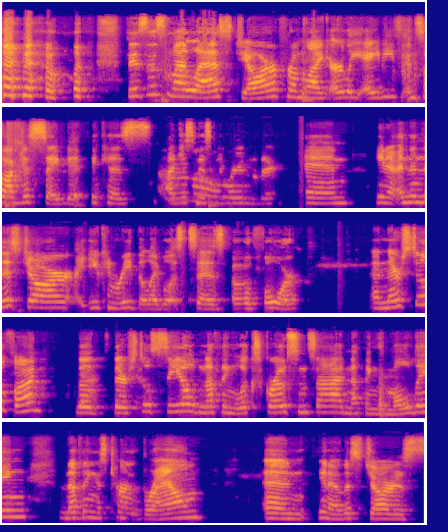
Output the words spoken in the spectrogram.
This is my last jar from like early 80s, and so I've just saved it because I just miss my Oh. grandmother. And you know, and then this jar, you can read the label. It says 04, and they're still fine. They're still sealed. Nothing looks gross inside. Nothing's molding. Nothing has turned brown. And you know, this jar is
